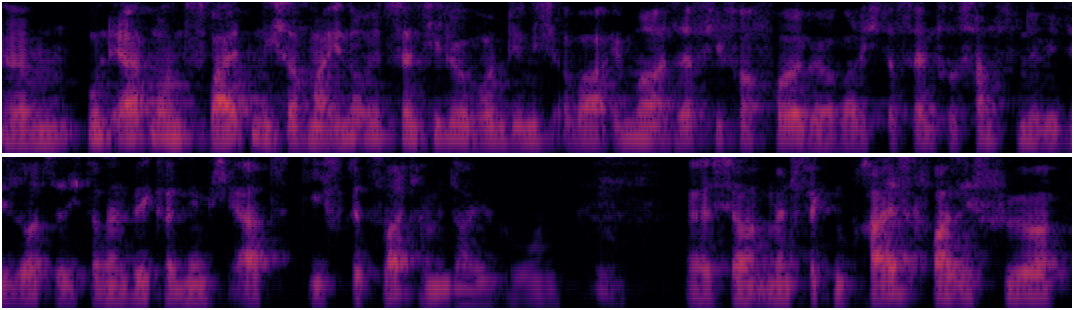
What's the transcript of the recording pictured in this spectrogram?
Ähm, und er hat noch einen zweiten, ich sag mal, inoffiziellen Titel gewonnen, den ich aber immer sehr viel verfolge, weil ich das sehr interessant finde, wie die Leute sich dann entwickeln. Nämlich er hat die Fritz-Walter-Medaille gewonnen. Hm. Er ist ja im Endeffekt ein Preis quasi für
